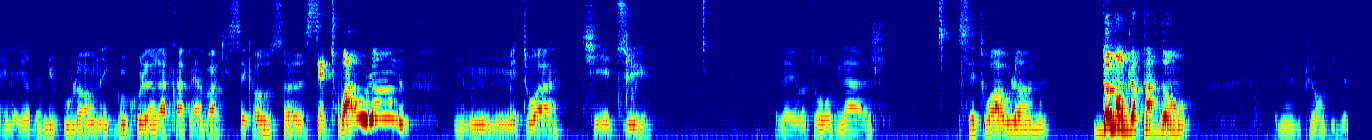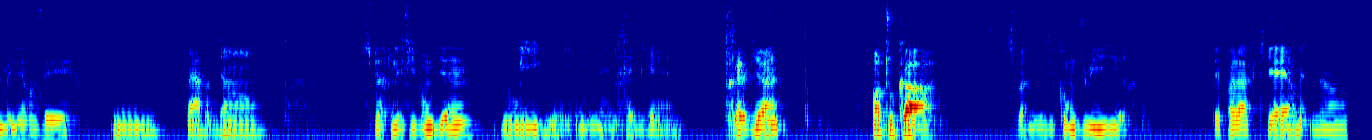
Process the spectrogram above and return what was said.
Et là, il est redevenu Oulon et Goku l'a rattrapé avant qu'il s'écrase au sol. C'est toi, Oulon? Mais toi, qui es-tu? Et là, il retourne au village. C'est toi, Oulon? Demande-leur pardon J'ai même plus envie de m'énerver. Hmm, pardon. J'espère que les filles vont bien. Oui, et même très bien. Très bien. En tout cas, tu vas nous y conduire. Fais pas la fière maintenant.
